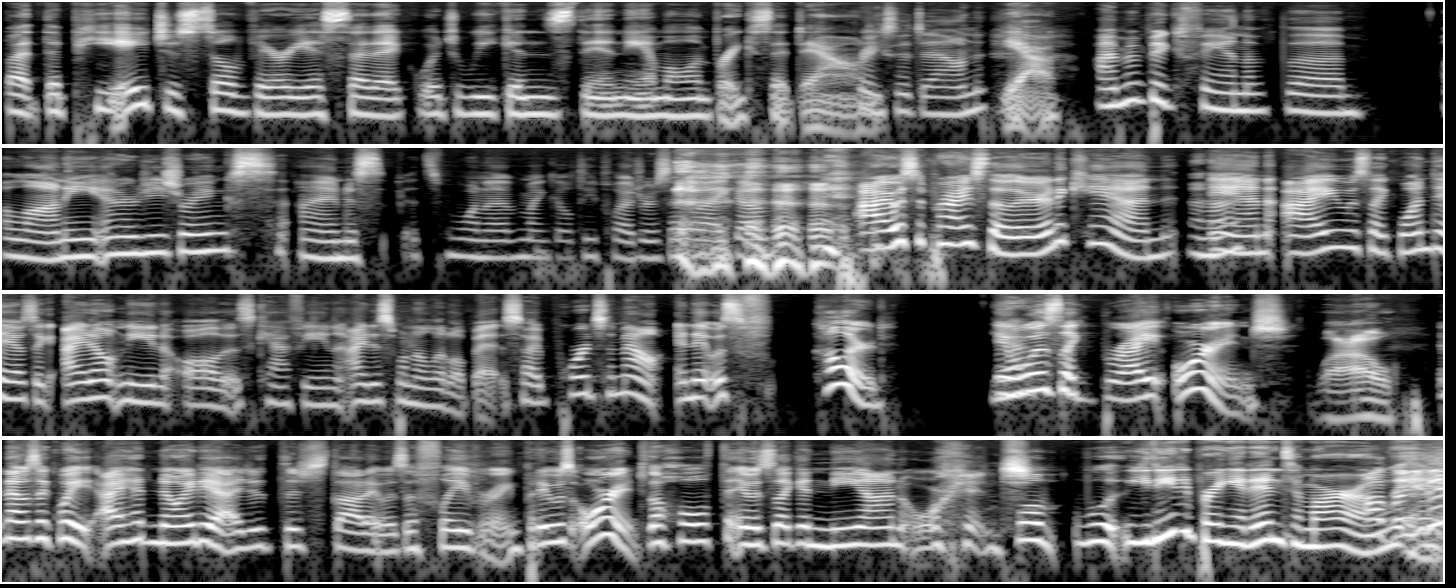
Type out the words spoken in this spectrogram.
but the pH is still very acidic, which weakens the enamel and breaks it down. Breaks it down. Yeah. I'm a big fan of the Alani energy drinks. I'm just, it's one of my guilty pleasures. I like them. I was surprised though, they're in a can. Uh-huh. And I was like, one day I was like, I don't need all this caffeine. I just want a little bit. So I poured some out and it was f- colored. Yeah. It was like bright orange. Wow. And I was like, wait, I had no idea. I just, just thought it was a flavoring, but it was orange. The whole thing, it was like a neon orange. Well, well, you need to bring it in tomorrow. I'll bring it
